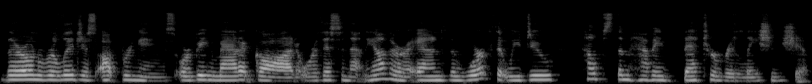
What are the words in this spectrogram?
their own religious upbringings or being mad at God or this and that and the other. And the work that we do helps them have a better relationship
